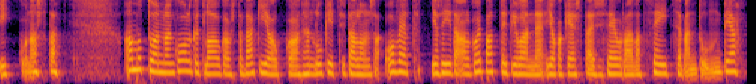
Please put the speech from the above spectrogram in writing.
ikkunasta. Ammuttuaan noin 30 laukausta väkijoukkoon hän lukitsi talonsa ovet ja siitä alkoi pattitilanne, joka kestäisi seuraavat seitsemän tuntia –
